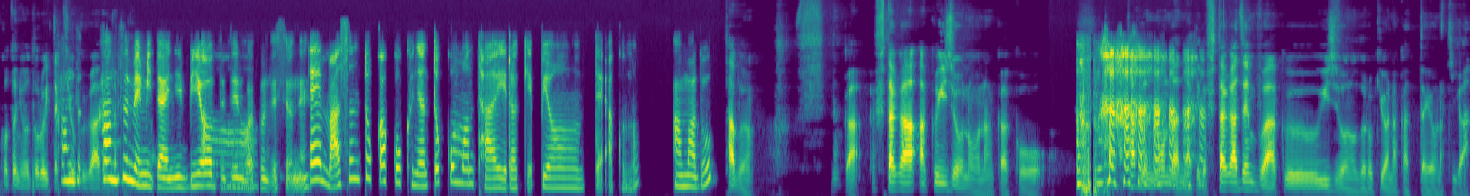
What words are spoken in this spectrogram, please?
ことに驚いた記缶憶がある缶んだけど。詰みたいにビヨーって全部開くんですよね。 에, 맛은 똑같고 그냥 뚜껑만 다 이렇게 뿅って開くの? 雨戸多分。なんか、蓋が開く以上の、なんかこう、多分飲んだんだけど、蓋が全部開く以上の驚きはなかったような気が。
